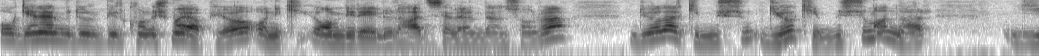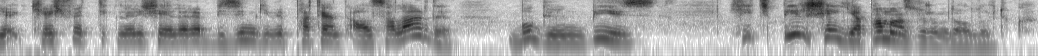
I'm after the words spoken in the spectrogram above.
O genel müdür bir konuşma yapıyor 12 11 Eylül hadiselerinden sonra. Diyorlar ki Müslüm, diyor ki Müslümanlar keşfettikleri şeylere bizim gibi patent alsalardı bugün biz hiçbir şey yapamaz durumda olurduk.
